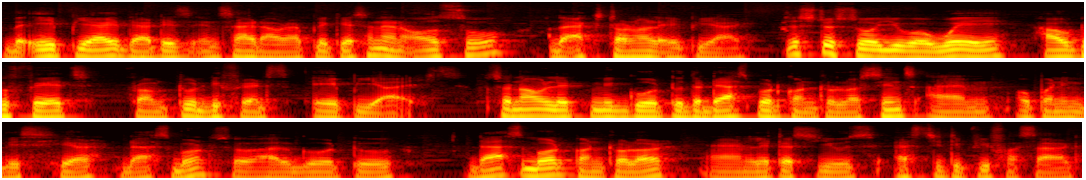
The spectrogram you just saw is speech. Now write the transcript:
the API that is inside our application and also the external API just to show you a way how to fetch from two different APIs so now let me go to the dashboard controller since i am opening this here dashboard. So i'll go to dashboard controller and let us use http facade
